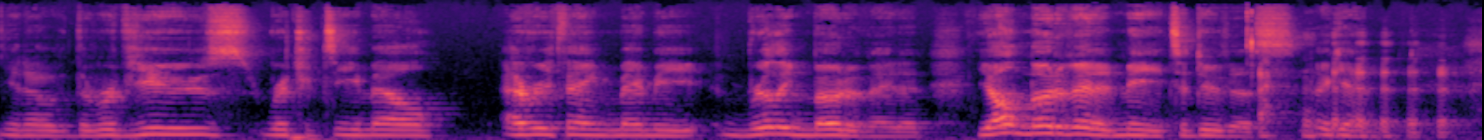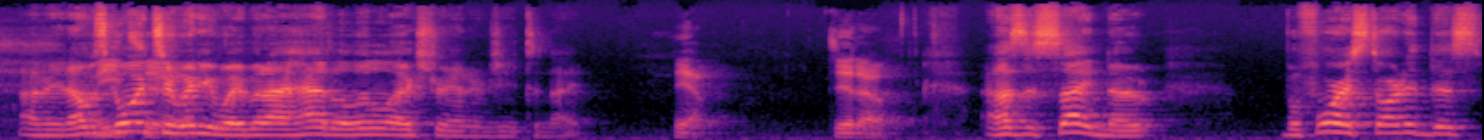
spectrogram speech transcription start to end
you know, the reviews, Richard's email, everything made me really motivated. Y'all motivated me to do this again. I mean, I was Me going too. to anyway, but I had a little extra energy tonight. yeah, ditto. As a side note, before I started this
